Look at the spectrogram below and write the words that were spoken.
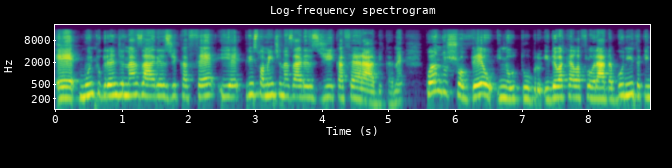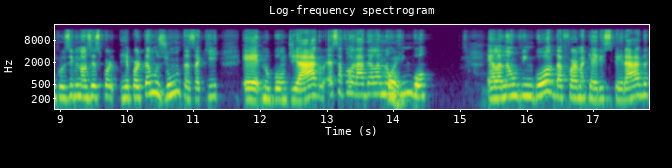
é muito grande nas áreas de café e é, principalmente nas áreas de café arábica, né? Quando choveu em outubro e deu aquela florada bonita, que inclusive nós reportamos juntas aqui é, no Bom Dia Agro, essa florada ela não Foi. vingou. Ela não vingou da forma que era esperada.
